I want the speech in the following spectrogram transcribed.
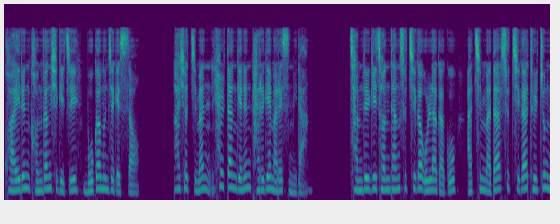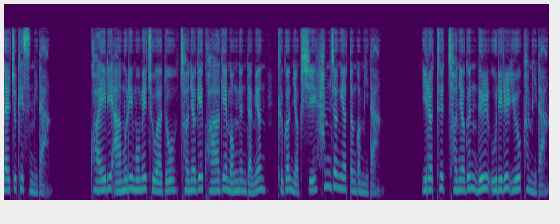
과일은 건강식이지 뭐가 문제겠어. 하셨지만 혈당계는 다르게 말했습니다. 잠들기 전 당 수치가 올라가고 아침마다 수치가 들쭉날쭉했습니다. 과일이 아무리 몸에 좋아도 저녁에 과하게 먹는다면 그건 역시 함정이었던 겁니다. 이렇듯 저녁은 늘 우리를 유혹합니다.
